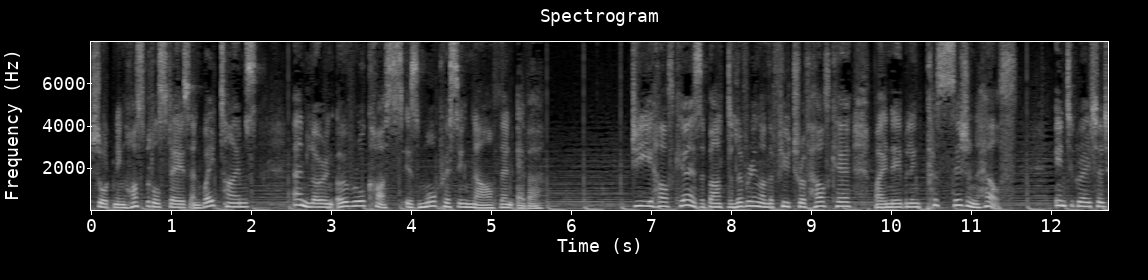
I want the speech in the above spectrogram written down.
shortening hospital stays and wait times, and lowering overall costs is more pressing now than ever. GE Healthcare is about delivering on the future of healthcare by enabling precision health, integrated,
